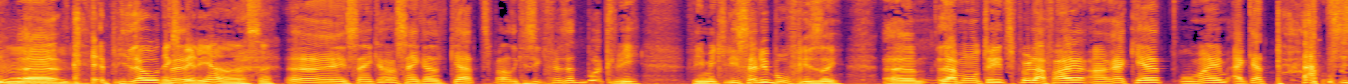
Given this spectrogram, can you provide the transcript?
euh, et puis l'autre... L'expérience. Euh, 5h54, tu parles de qu'est-ce qu'il faisait de bout, lui? Il m'écrit Salut, beau frisé. Euh, la montée, tu peux la faire en raquette ou même à quatre pattes, si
